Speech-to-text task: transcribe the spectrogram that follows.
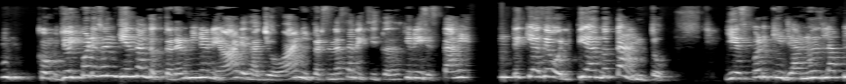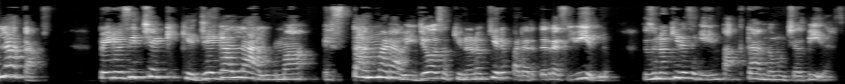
yo y por eso entiendo al doctor Hermino Nevares, a Giovanni, personas tan exitosas que uno dice, esta gente que hace volteando tanto. Y es porque ya no es la plata, pero ese cheque que llega al alma es tan maravilloso que uno no quiere parar de recibirlo. Entonces uno quiere seguir impactando muchas vidas.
